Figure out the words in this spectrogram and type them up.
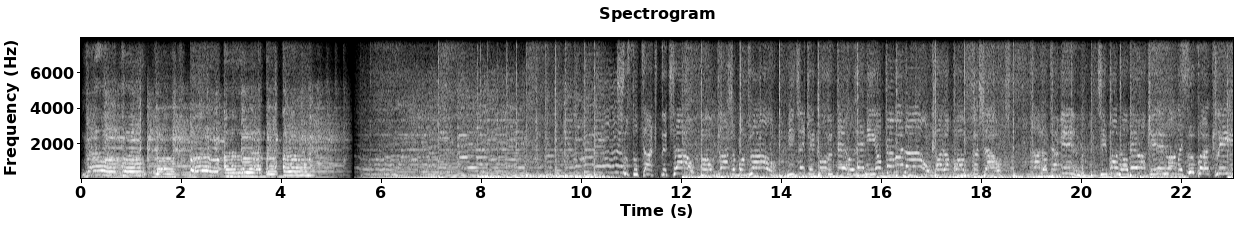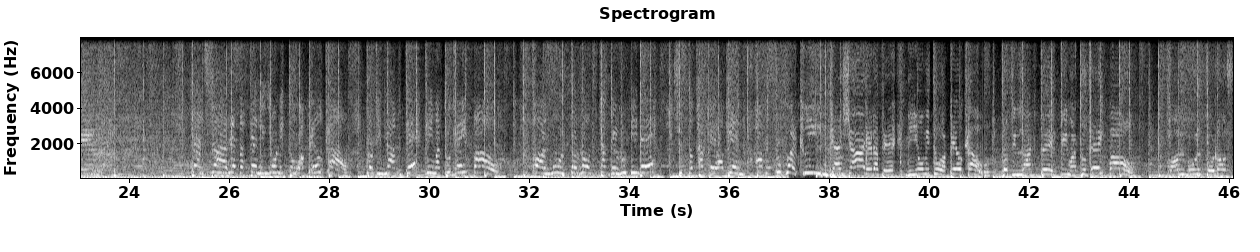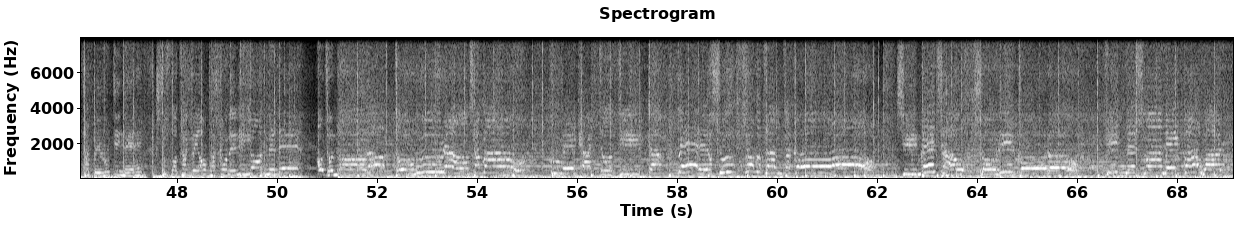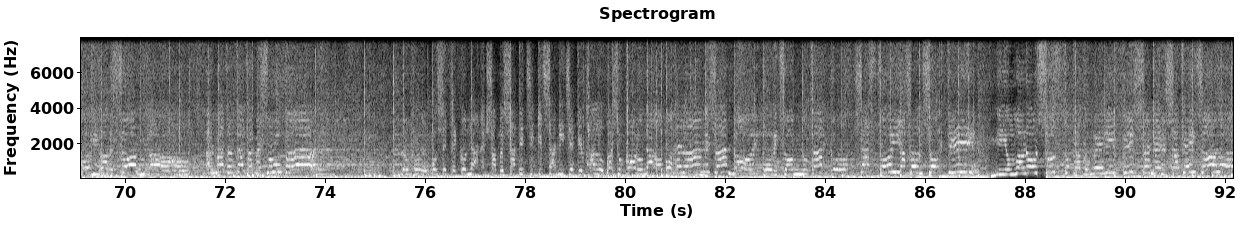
Whoa, whoa, whoa, oh, oh, oh, oh. Szósto tak tyczał, o plażę potlał Niczeke góry peholeni obdamalał Karapon zaślał, halo tamim Ci bono berokin, mamy super clean. নিয়মিত apple খাও। Protein লাগবে ডিমার দুধেই বসে থেকো না সাপের সাথে চিকিৎসা নিজেকে ভালোবাসো করো না অবহেলা নেশা নয়, পরিচ্ছন্ন থাকো, স্বাস্থ্যই আসল শক্তি। নিয়ম মানো, সুস্থ থাকো মেডিফিশনের সাথেই চলো।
